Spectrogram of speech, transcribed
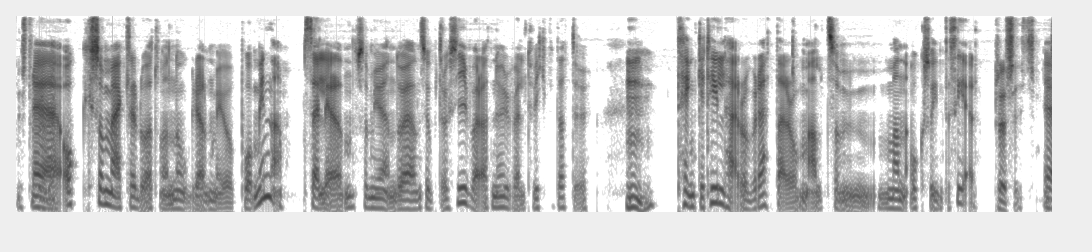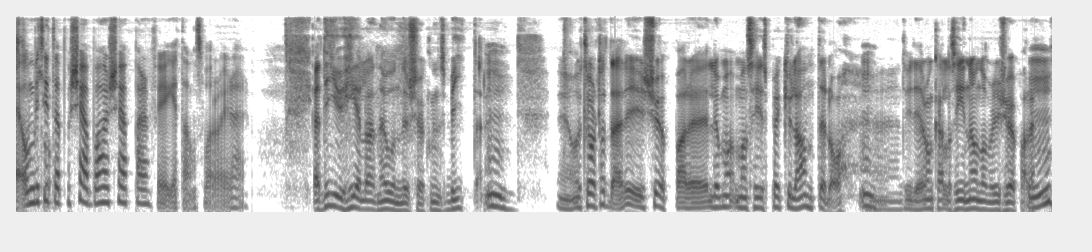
Är det. Eh, och som mäklare då att vara noggrann med att påminna säljaren, som ju ändå är ens uppdragsgivare, att nu är det väldigt viktigt att du Mm, tänker till här och berättar om allt som man också inte ser. precis. Eh, om vi tittar på köp, vad har köparen för eget ansvar i det här? Ja, det är ju hela den här undersökningsbiten. Mm. Ja, och det är klart att där är köpare, eller man säger spekulanter då. Mm. Eh, Det är det de kallas innan de blir köpare. Mm.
